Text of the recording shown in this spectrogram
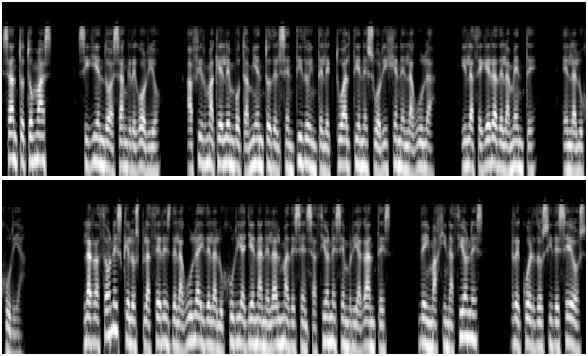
Santo Tomás, siguiendo a San Gregorio, afirma que el embotamiento del sentido intelectual tiene su origen en la gula, y la ceguera de la mente, en la lujuria. La razón es que los placeres de la gula y de la lujuria llenan el alma de sensaciones embriagantes, de imaginaciones, recuerdos y deseos,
